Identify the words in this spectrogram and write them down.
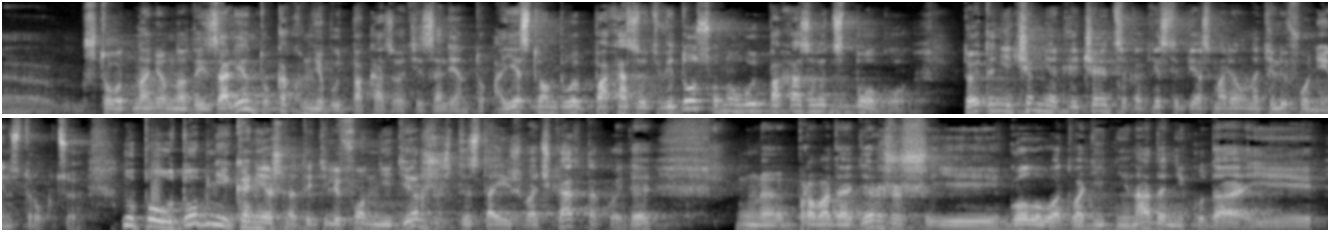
э, что вот на нем надо изоленту, как он мне будет показывать изоленту? А если он будет показывать видос, он его будет показывать сбоку. То это ничем не отличается, как если бы я смотрел на телефоне инструкцию. Ну, поудобнее, конечно, ты телефон не держишь, ты стоишь в очках такой, да, э, провода держишь, и голову отводить не надо никуда, и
